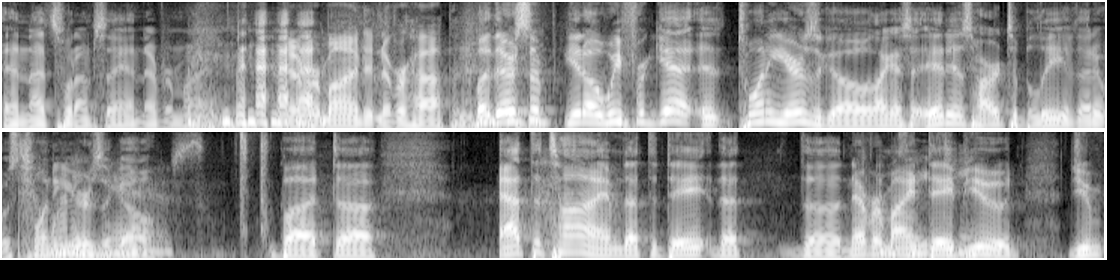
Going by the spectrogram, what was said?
And that's what I'm saying. Never mind. never mind, it never happened. but there's some, you know, we forget. uh, 20 years ago, like I said, it is hard to believe that it was 20, years, ago. But uh, at the time that the day that the Nevermind 18. debuted, do you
